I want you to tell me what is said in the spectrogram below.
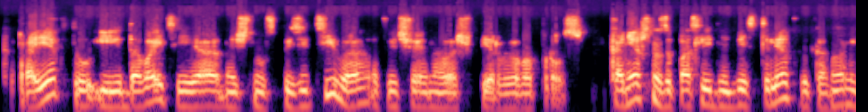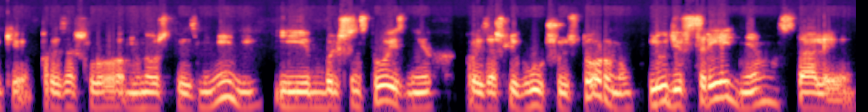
к проекту. И давайте я начну с позитива, отвечая на ваш первый вопрос. Конечно, за последние 200 лет в экономике произошло множество изменений, и большинство из них произошли в лучшую сторону. Люди в среднем стали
